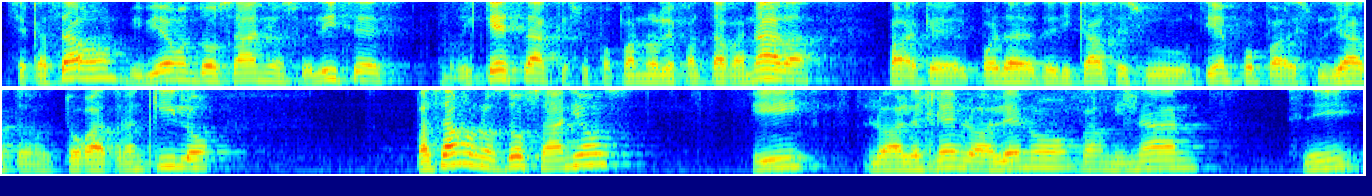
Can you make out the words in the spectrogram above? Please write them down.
Se casaron, vivieron dos años felices, con riqueza, que su papá no le faltaba nada para que él pueda dedicarse su tiempo para estudiar Torah tranquilo. Pasaron los dos años y lo alejem, lo aleno, Barminan, ¿sí?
